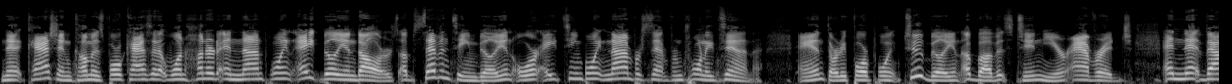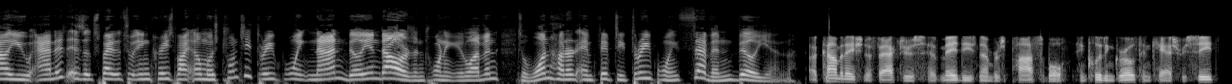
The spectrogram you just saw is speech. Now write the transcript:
Net cash income is forecasted at $109.8 billion, up 17 billion or 18.9% from 2010, and 34.2 billion above its 10-year average. And net value added is expected to increase by almost $23.9 billion in 2011 to 153.7 billion. A combination of factors have made these numbers possible, including growth in cash receipts,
